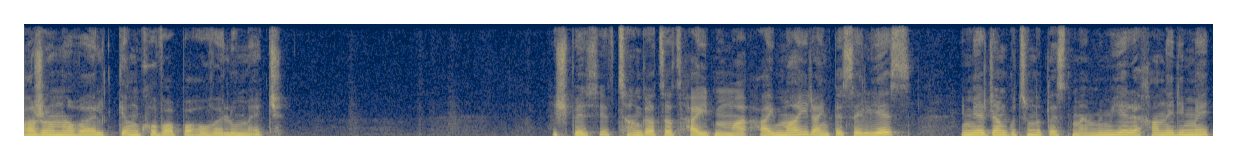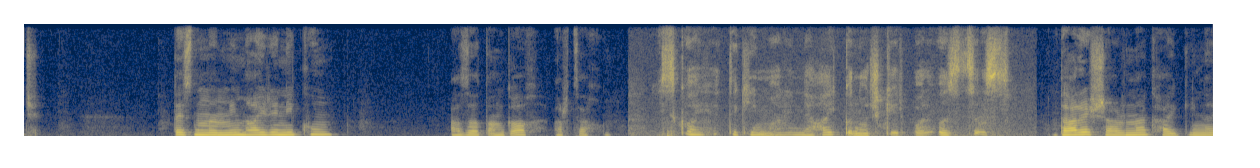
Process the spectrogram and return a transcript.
արժանավայել կյանքով ապահովելու մեջ ինչպես եւ ցանկացած հայ հայ մայր, այնպես էլ ես իմ երջանկությունը տեսնում եմ իմ երեխաների մեջ, տեսնում եմ իմ հայրենիքում, ազատ անկախ Արցախում։ Իսկ այ հետիքի Մարինը հայ կնոջ կերպար ըստ ձեզ։ Դարեր շարունակ հայ կինը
